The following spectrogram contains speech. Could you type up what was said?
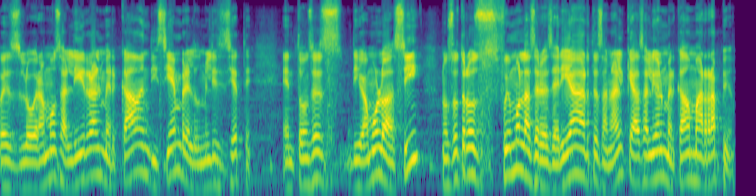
pues logramos salir al mercado en diciembre del 2017. Entonces, digámoslo así, nosotros fuimos la cervecería artesanal que ha salido al mercado más rápido.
